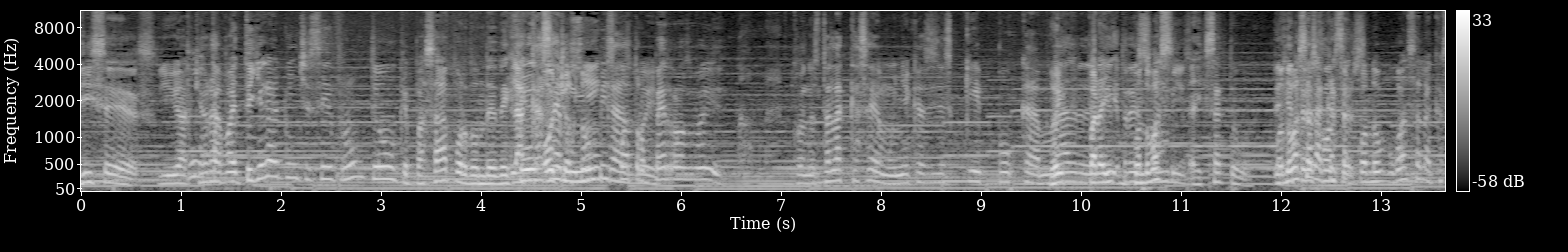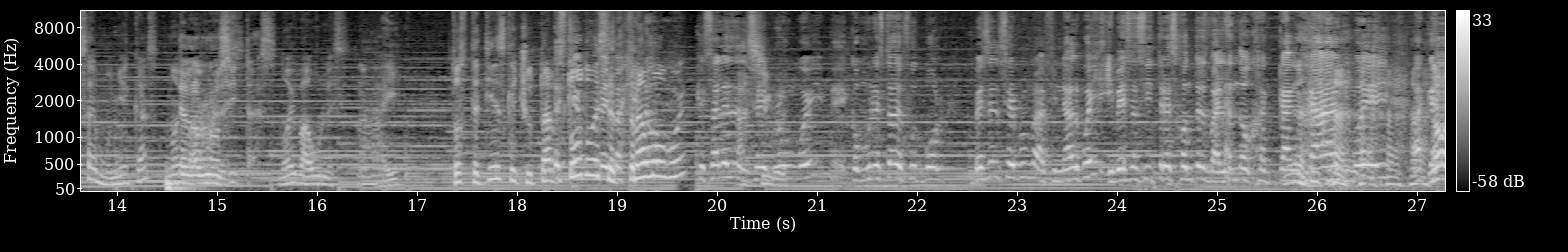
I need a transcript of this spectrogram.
dices. ¿Y a qué "Puta, hora pa- te llega el pinche safe room, tengo que pasar por donde dejé La casa de ocho zombies, cuatro güey. perros, güey. Cuando está la casa de muñecas dices, qué poca madre. para tres cuando vas, exacto, güey. Cuando vas a la casa, cuando vas a la casa de muñecas, no hay De los baúles. rositas. No hay baúles Ajá. ahí. Entonces te tienes que chutar Es que todo ese tramo, güey. Que sales del Así, save güey. room, güey, eh, como un estadio de fútbol. Ves el save room al final, güey, y ves así tres hunters bailando can güey. No,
